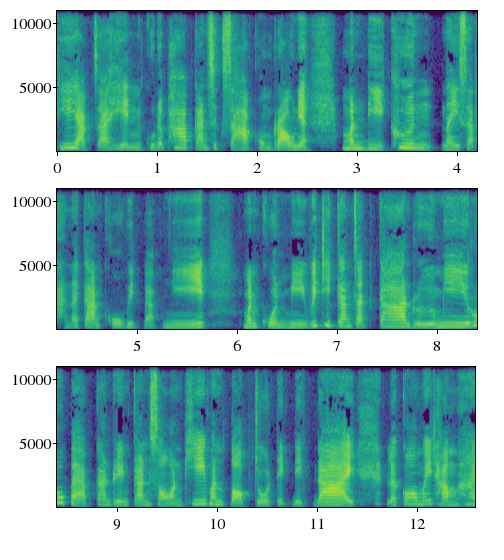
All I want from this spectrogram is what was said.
ที่อยากจะเห็นคุณภาพการศึกษาของเราเนี่ยมันดีขึ้นในสถานการณ์โควิดแบบนี้ มันควรมีวิธีการจัดการหรือมีรูปแบบการเรียนการสอนที่มันตอบโจทย์เด็กๆได้ แล้วก็ไม่ทำให้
